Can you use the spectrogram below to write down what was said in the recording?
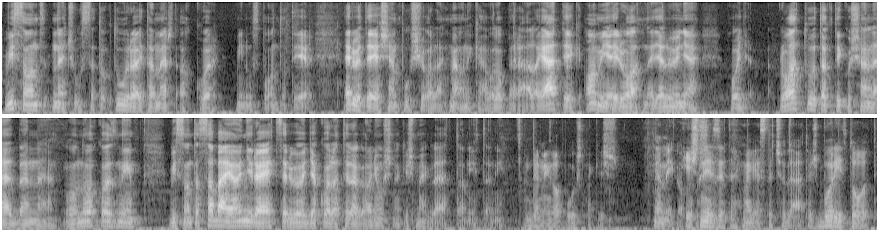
viszont ne csúsztatok túl rajta, mert akkor mínuszpontot ér. Erőteljesen pushol mechanikával operál a játék, ami egy rohadt nagy előnye, hogy rohadtul taktikusan lehet benne gondolkozni, viszont a szabály annyira egyszerű, hogy gyakorlatilag anyósnak is meg lehet tanítani. De még apósnak is. De még apósnak. És nézzétek meg ezt a csodálatos borítót,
